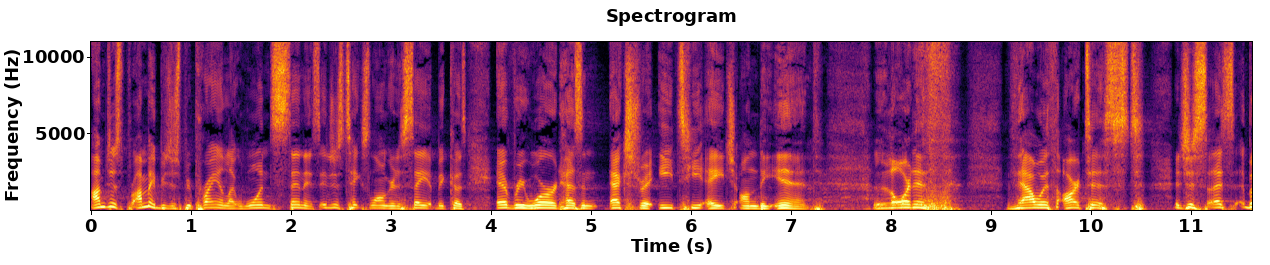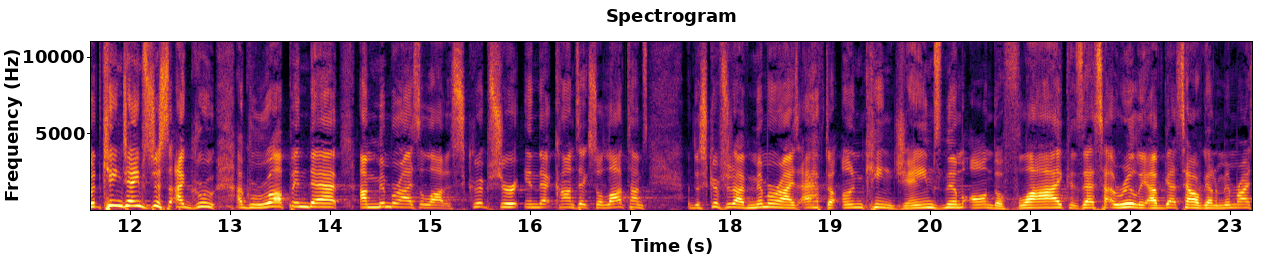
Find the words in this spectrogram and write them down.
I'm just I maybe just be praying like one sentence. It just takes longer to say it because every word has an extra eth on the end. Lordeth thou with artist. It's just, that's, but King James just, I grew, I grew up in that. I memorized a lot of scripture in that context. So a lot of times, the scriptures I've memorized, I have to un-King James them on the fly because that's how really, I've, that's how I've got to memorize.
